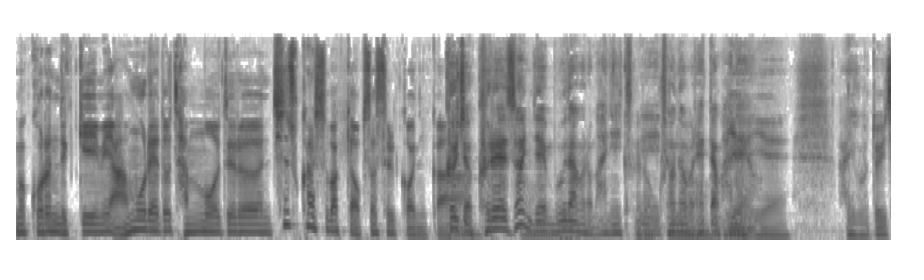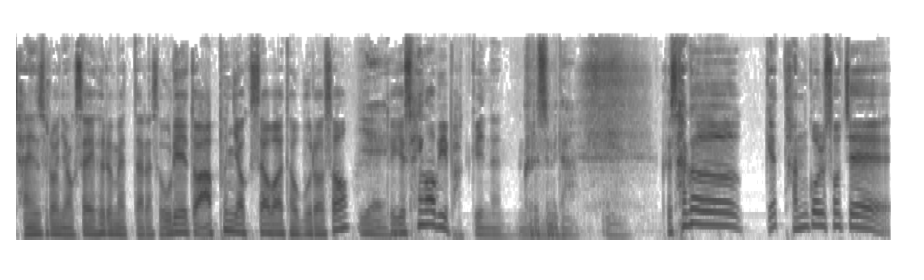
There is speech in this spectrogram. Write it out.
뭐 그런 느낌이 아무래도 잠모들은 친숙할 수밖에 없었을 거니까. 그렇죠. 그래서 이제 무당으로 많이 아. 그렇군요. 전업을 했다고 하네요. 예, 예. 아이고 또 이 자연스러운 역사의 흐름에 따라서 우리의 또 아픈 역사와 더불어서 예. 되게 생업이 바뀌는 음. 그렇습니다. 그 사극의 단골 소재죠.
